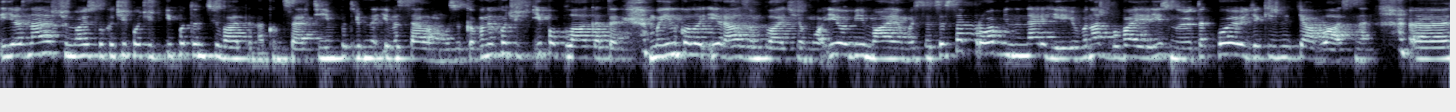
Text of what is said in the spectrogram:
І я знаю, що мої слухачі хочуть і потанцювати на концерті. Їм потрібна і весела музика. Вони хочуть і поплакати. Ми інколи і разом плачемо, і обіймаємося. Це все про обмін енергією. Вона ж буває різною, такою, як і життя. Власне е,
